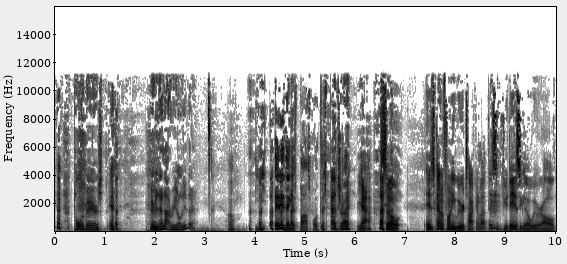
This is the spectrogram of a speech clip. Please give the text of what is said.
polar bears. Maybe they're not real either. Well, Anything is possible at this point. That's right. Yeah. So it's kind of funny. We were talking about this a few days ago. We were all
